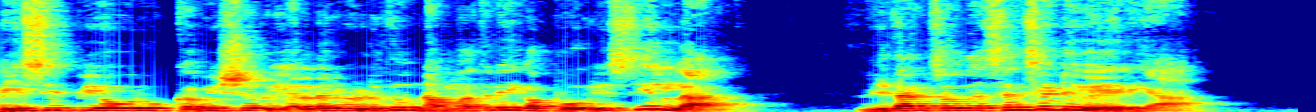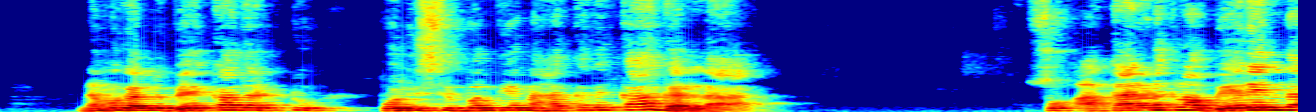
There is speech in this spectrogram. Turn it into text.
ಡಿ ಸಿ ಪಿ ಅವರು, ಕಮಿಷನರು ಎಲ್ಲರೂ ಹಿಡಿದು ನಮ್ಮ ಹತ್ರ ಈಗ ಪೊಲೀಸ್ ಇಲ್ಲ. ವಿಧಾನಸೌಧ ಸೆನ್ಸಿಟಿವ್ ಏರಿಯಾ ನಮಗಲ್ಲಿ ಬೇಕಾದಷ್ಟು ಪೊಲೀಸ್ ಸಿಬ್ಬಂದಿಯನ್ನು ಹಾಕೋದಕ್ಕಾಗಲ್ಲ. ಸೊ ಆ ಕಾರಣಕ್ಕೆ ನಾವು ಬೇರೆಯಿಂದ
